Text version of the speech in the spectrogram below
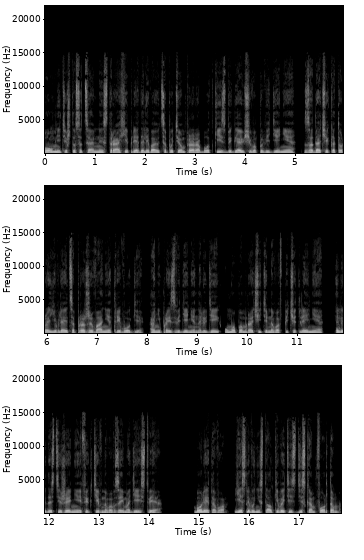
Помните, что социальные страхи преодолеваются путем проработки избегающего поведения, задачей которой является проживание тревоги, а не произведение на людей умопомрачительного впечатления или достижение эффективного взаимодействия. Более того, если вы не сталкиваетесь с дискомфортом,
